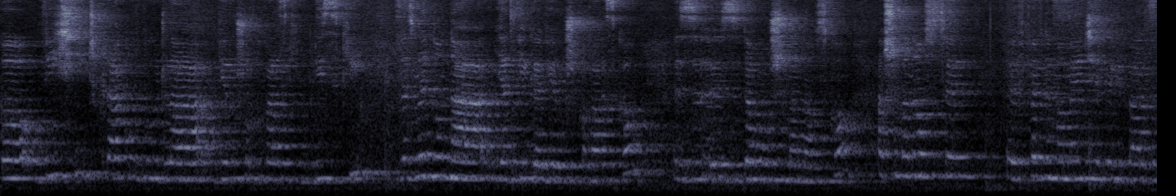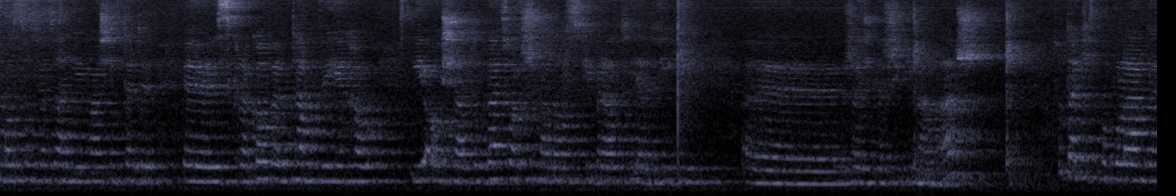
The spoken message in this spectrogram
bo Wiśnicz, Kraków był dla Wieruszów Kowalskich bliski ze względu na Jadwigę Wierusz-Kowalską z, z domu Szymanowską, a Szymanowscy e, w pewnym momencie byli bardzo mocno związani właśnie wtedy e, z Krakowem. Tam wyjechał i osiadł Wacław Szymanowski, brat Jadwigi, e, rzeźbiarz i malarz. Tu taki popularny,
